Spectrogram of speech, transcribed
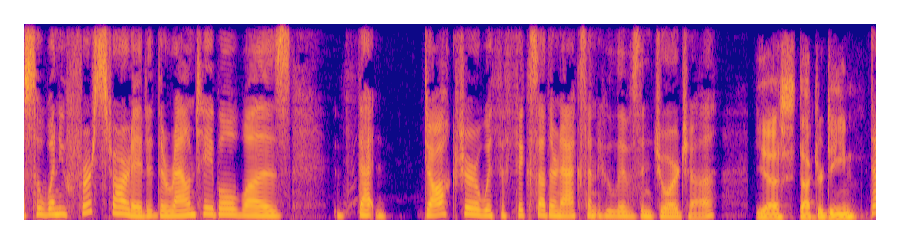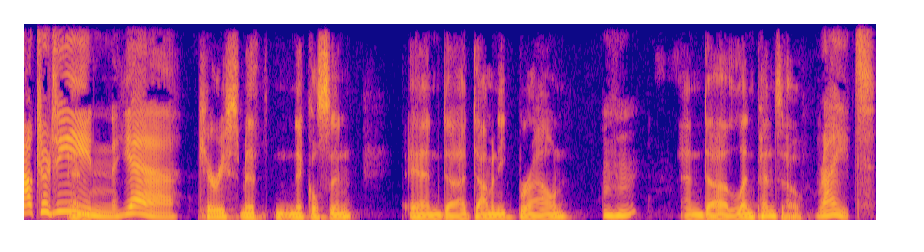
So when you first started, the roundtable was that doctor with the thick southern accent who lives in Georgia. Yes, Dr. Dean. Dr. Dean, yeah. Carrie Smith Nicholson and uh, Dominique Brown hmm and uh, Len Penzo. Right.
